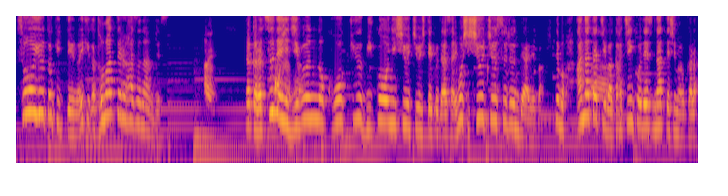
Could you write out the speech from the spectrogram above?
そういう時っていうのは息が止まってるはずなんです。はいだから常に自分の呼吸、鼻孔に集中してください。もし集中するんであれば。でも、あなたたちはガチンコです、なってしまうから、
